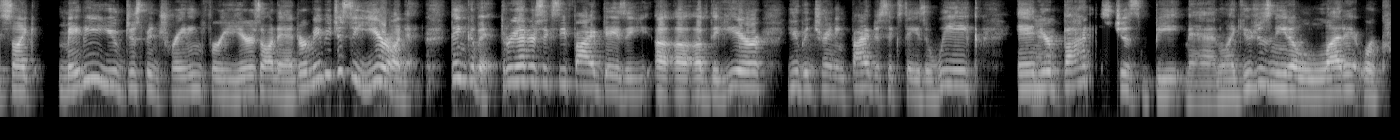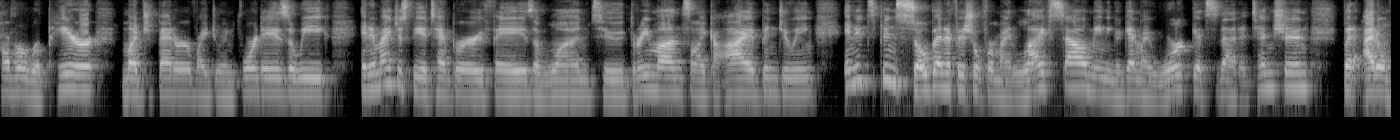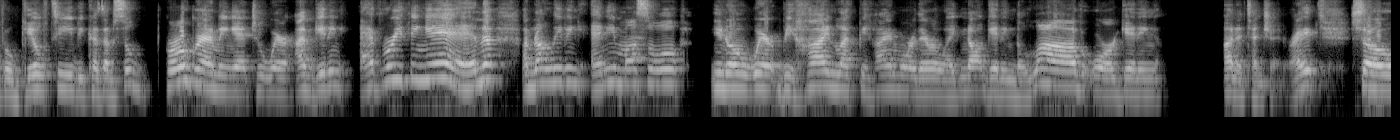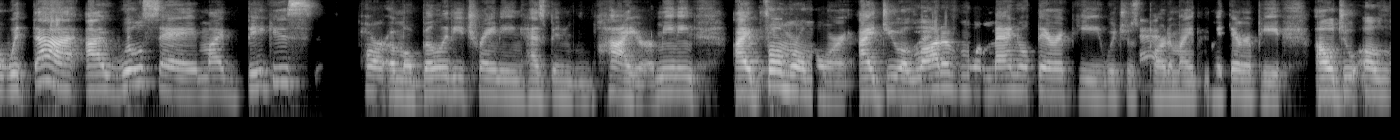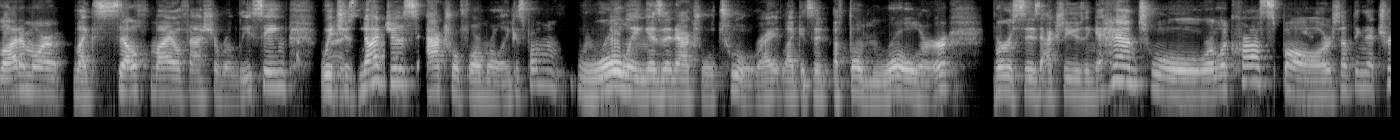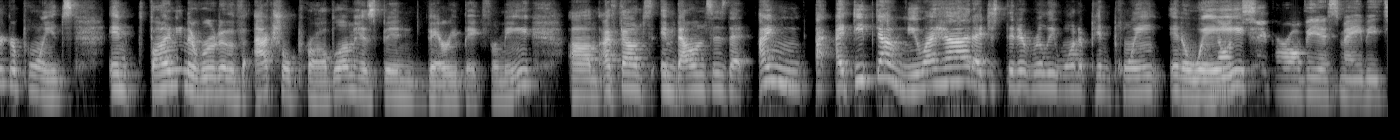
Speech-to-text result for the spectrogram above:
it's like maybe you've just been training for years on end or maybe just a year on end. Think of it 365 days a, uh, uh, of the year. You've been training five to six days a week and yeah. your body's just beat man. Like you just need to let it recover repair much better by doing four days a week. And it might just be a temporary phase of one two three months like i've been doing. And it's been so beneficial for my lifestyle meaning again my work gets that attention but i don't feel guilty because i'm still programming it to where i'm getting everything in. I'm not leaving any muscle you know where behind left behind where they're like not getting the love or getting unattention, right? So with that, I will say my biggest part of mobility training has been higher, meaning I foam roll more. I do a lot of more manual therapy, which is part of my, my therapy. I'll do a lot of more like self myofascial releasing, which is not just actual foam rolling, because foam rolling is an actual tool, right? Like it's a, a foam roller versus actually using a hand tool or a lacrosse ball or something that trigger points and finding the root of the actual problem has been very big for me. Um, i found imbalances that I, I deep down knew i had i just didn't really want to pinpoint in a way not super obvious maybe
